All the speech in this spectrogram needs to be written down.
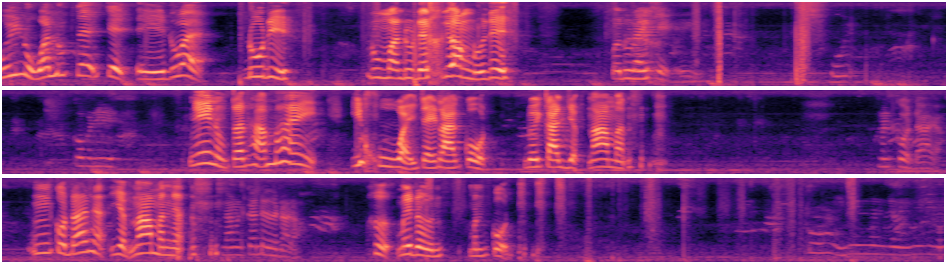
วุ้ยหนูว่าลูกเจเกรดเอด้วย ดูดิ ดูมาดูในเครื่องดูดิ มาดูในได้เกรดเองอุ้ยก็ไม่ได้นี่หนูจะทำให้อีครูไหวใจลายโกรธโดยการเหยียบหน้ามัน มันกดได้เหรอะอืมกดได้เนี่ยเหยียบหน้ามันเนี่ย แล้วมันก็เดินอะเหรอ เหอะไม่เดินมันกด โอ้ยนี่มันยังไม่โหล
